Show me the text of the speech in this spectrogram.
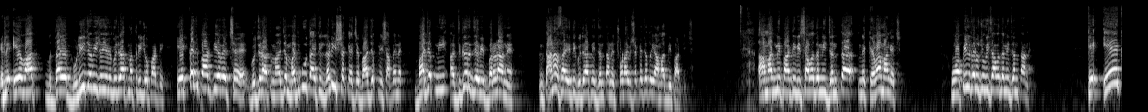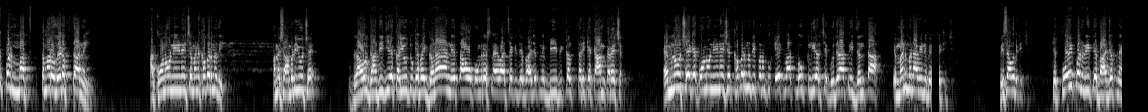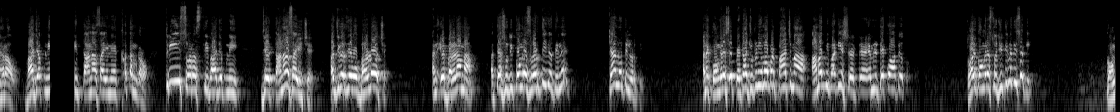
એટલે એ વાત બધાએ ભૂલી જવી જોઈએ કે ગુજરાતમાં ત્રીજો પાર્ટી. એક જ પાર્ટી હવે છે ગુજરાતમાં જે મજબૂતાઈથી લડી શકે છે ભાજપની સામે ભાજપની અજગર જેવી બરડાને તાનાશાહીથી ગુજરાતની જનતાને છોડાવી શકે છે તો એ આમ આદમી પાર્ટી છે. આમ આદમી પાર્ટી વિસાવદરની જનતાને કહેવા માંગે છે. હું અપીલ કરું છું વિસાવદરની જનતાને કે એક પણ મત તમારો વેડફતા નહીં. આ કોનો નિર્ણય છે મને ખબર નથી. અમે સાંભળ્યું છે. રાહુલ ગાંધીજીએ કહ્યું હતું કે ભાઈ ઘણા નેતાઓ કોંગ્રેસના એવા છે કે જે ભાજપની બી વિકલ્પ તરીકે કામ કરે છે. એમનો છે કે કોનો નિર્ણય છે ખબર નથી, પરંતુ એક વાત બહુ ક્લિયર છે. ગુજરાતની જનતા એ મન બનાવીને બેઠી છે. વિસાવદ બેઠી છે કે કોઈ પણ રીતે ભાજપને હરાવો, ભાજપની તાનાશાહીને ખતમ કરો. ત્રીસ વર્ષથી ભાજપની જે તાનાશાહી છે, અજગર જેવો ભરડો છે, અને એ ભરડામાં અત્યાર સુધી કોંગ્રેસ લડતી જ હતી ને? ક્યાં નહોતી લડતી? અને કોંગ્રેસે પેટા ચૂંટણીઓમાં પણ પાંચમાં આમ આદમી પાર્ટીએ એમને ટેકો આપ્યો હતો. તોય કોંગ્રેસ તો જીતી નથી શકી.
